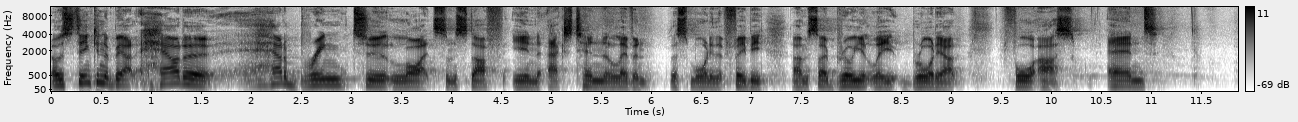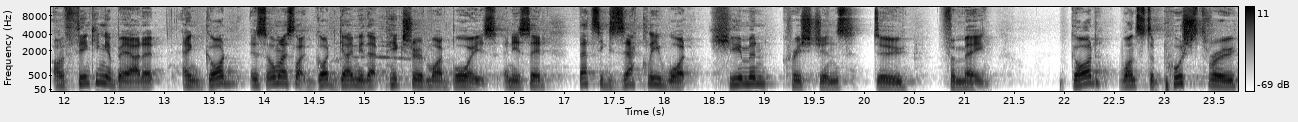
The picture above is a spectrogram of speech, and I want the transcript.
I was thinking about how to how to bring to light some stuff in Acts 10 and 11 this morning that Phoebe um, so brilliantly brought out for us. And I'm thinking about it, and God, it's almost like God gave me that picture of my boys, and He said, That's exactly what human Christians do for me. God wants to push through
